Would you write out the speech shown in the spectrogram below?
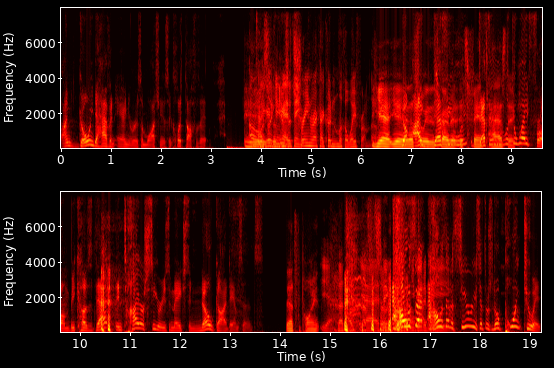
I'm going to have an aneurysm watching this, and clicked off of it. It Oh, it was, is like, the- it was I a think- train wreck I couldn't look away from. Though. yeah, yeah, No, that's I the way to describe it. definitely, It's definitely fantastic. looked away from because that entire series makes no goddamn sense. That's the point. Yeah, That's- I- that's yeah, I so think How you that? gotta How is that a series if there's no point to it?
